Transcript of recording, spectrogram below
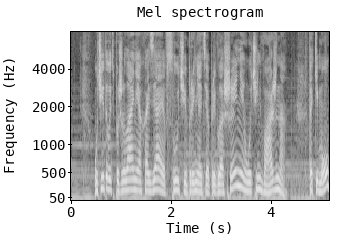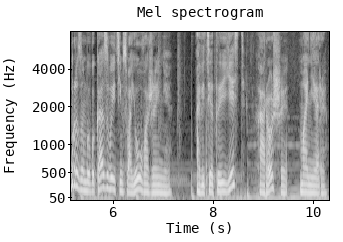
Учитывать пожелания хозяев в случае принятия приглашения очень важно. Таким образом вы выказываете им свое уважение. А ведь это и есть хорошие манеры.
